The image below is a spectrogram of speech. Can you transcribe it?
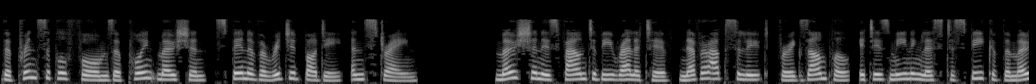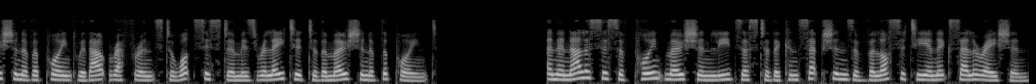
The principal forms are point motion, spin of a rigid body, and strain. Motion is found to be relative, never absolute, for example, it is meaningless to speak of the motion of a point without reference to what system is related to the motion of the point. An analysis of point motion leads us to the conceptions of velocity and acceleration.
